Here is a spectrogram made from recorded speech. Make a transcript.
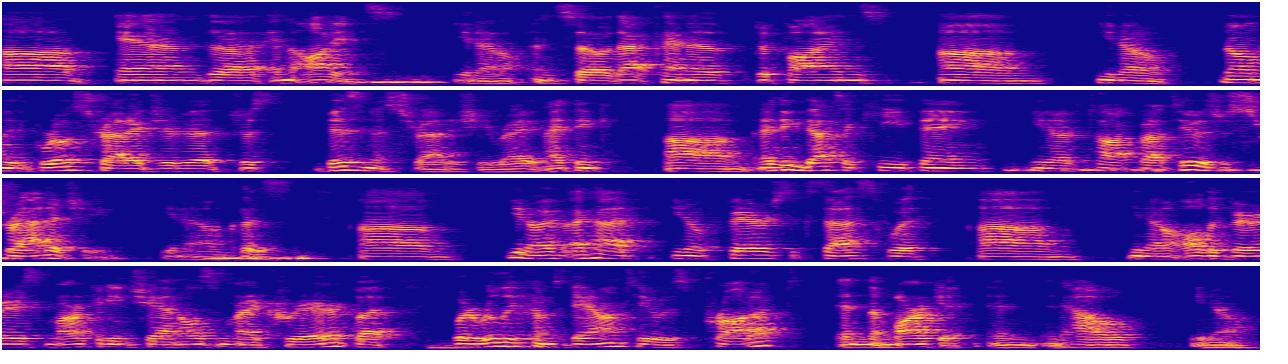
uh, and uh, and the audience. You know, and so that kind of defines, um, you know, not only the growth strategy but just business strategy, right? And I think um, and I think that's a key thing, you know, to talk about too is just strategy, you know, because, um, you know, I've, I've, had, you know, fair success with, um, you know, all the various marketing channels in my career. But what it really comes down to is product and the market and, and how, you know,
